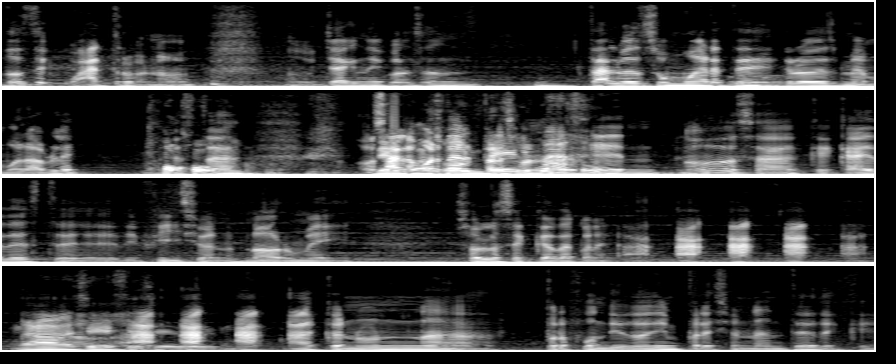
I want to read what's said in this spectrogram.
Dos de cuatro, ¿no? Jack Nicholson, tal vez su muerte creo es memorable. Hasta- o sea, la muerte del personaje, ¿no? O sea, que cae de este edificio enorme y solo se queda con el ah, ah, ah, ah, ah, Ah, sí, sí, ah, sí, ah, sí. ah, ah, con una profundidad impresionante de que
